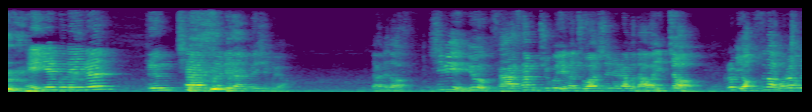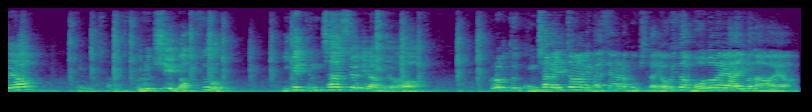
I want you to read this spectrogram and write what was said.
AN분의 1은 등차수열이라는 뜻이고요. 자, 그래서 12, 6, 4, 3 주고 얘가 조화수열이라고 나와 있죠. 그럼 역수가 뭐라고요? 등차. 그렇지, 역수. 이게 등차 수열이라고요. 그럼 그 공차가 일정하게 발생하나 봅시다. 여기서 뭐 더해야 이거 나와요?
